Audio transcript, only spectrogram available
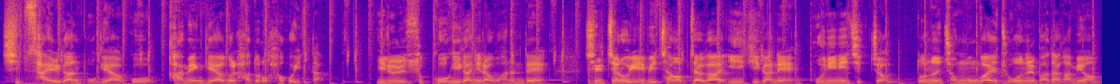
14일간 보게 하고 가맹 계약을 하도록 하고 있다. 이를 숙고 기간이라고 하는데 실제로 예비 창업자가 이 기간에 본인이 직접 또는 전문가의 조언을 받아가며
